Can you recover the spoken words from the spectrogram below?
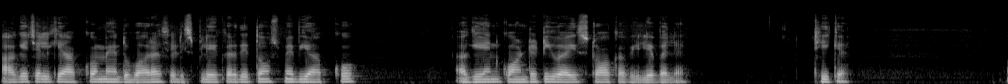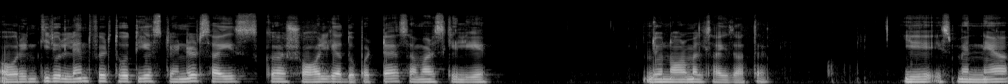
آگے چل کے آپ کو میں دوبارہ سے ڈسپلے کر دیتا ہوں، اس میں بھی آپ کو again quantity wise stock available ہے۔ ٹھیک ہے۔ اور ان کی جو لینتھ فٹ ہوتی ہے اسٹینڈرڈ سائز کا شال یا دوپٹہ ہے سمرس کے لیے، جو نارمل سائز آتا ہے۔ یہ اس میں نیا،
